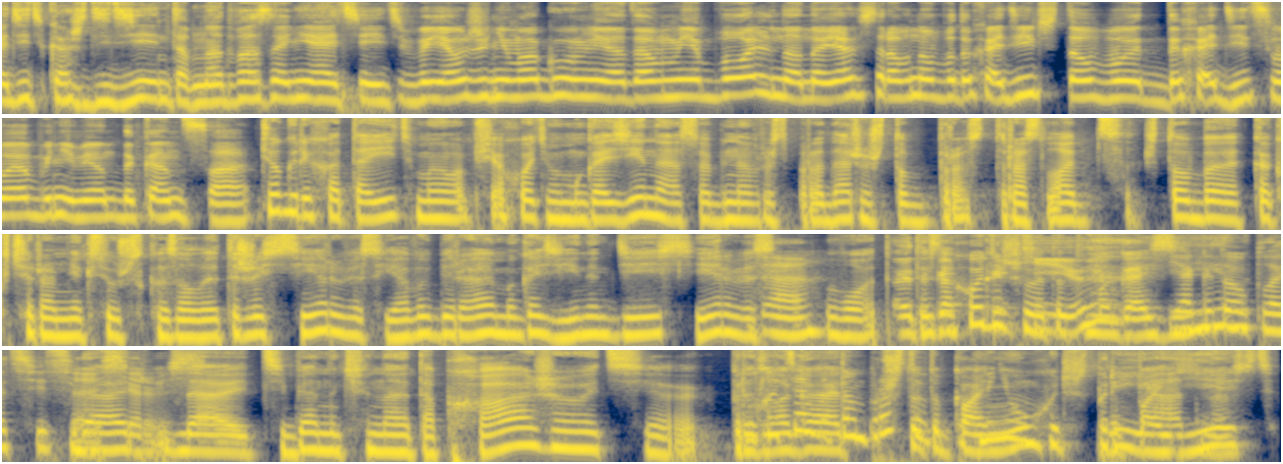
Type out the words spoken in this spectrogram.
ходить каждый день там на два занятия, и типа я уже не могу, мне там мне больно, но я все равно буду ходить, чтобы доходить свой абонемент до конца. Че греха таить, мы вообще ходим в магазины, особенно в распродаже, чтобы просто расслабиться. Чтобы, как вчера мне Ксюша сказала, это же сервис, я выбираю магазины, где есть сервис. Да. Вот. А это Ты заходишь в какие? этот магазин. Я готова платить за да, сервис. да, и тебя начинают обхаживать, э, Ну, предлагают просто что-то понюхать, что-то приятно. поесть,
